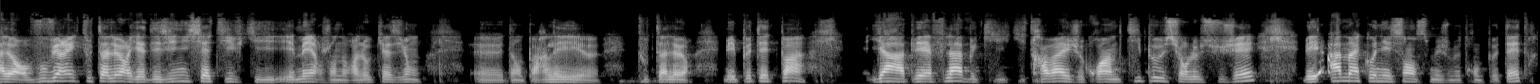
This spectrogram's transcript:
Alors, vous verrez que tout à l'heure, il y a des initiatives qui émergent. On aura l'occasion euh, d'en parler euh, tout à l'heure, mais peut-être pas. Il y a APF Lab qui, qui travaille, je crois, un petit peu sur le sujet, mais à ma connaissance, mais je me trompe peut-être,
